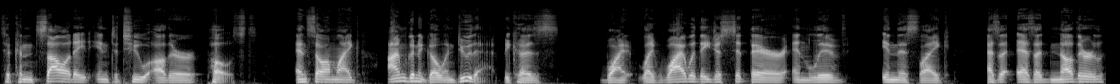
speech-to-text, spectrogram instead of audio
to consolidate into two other posts. And so I'm like, I'm to go and do that because why like why would they just sit there and live in this like as a as another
